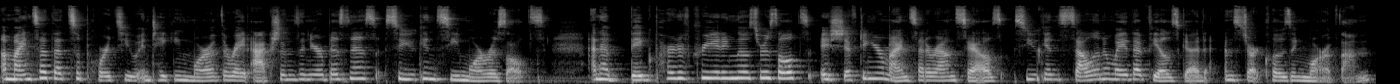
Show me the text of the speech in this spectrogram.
a mindset that supports you in taking more of the right actions in your business so you can see more results. And a big part of creating those results is shifting your mindset around sales so you can sell in a way that feels good and start closing more of them.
